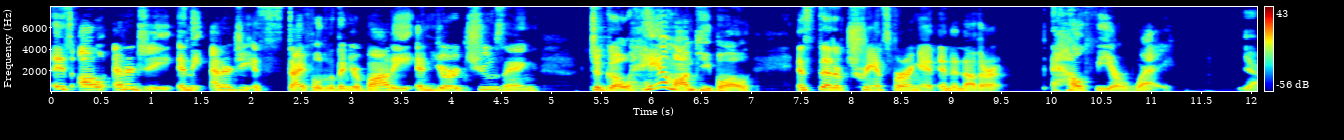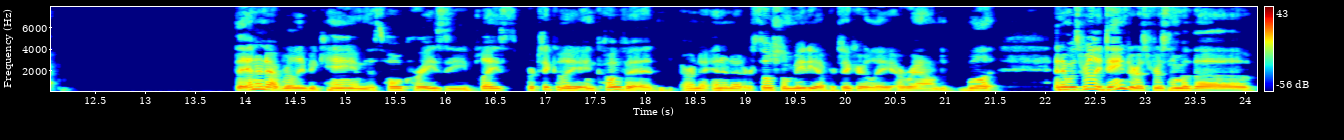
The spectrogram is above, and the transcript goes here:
it's all energy and the energy is stifled within your body and you're choosing to go ham on people instead of transferring it in another healthier way. Yeah. The internet really became this whole crazy place, particularly in COVID or in the internet or social media, particularly around, well, and it was really dangerous for some of the,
